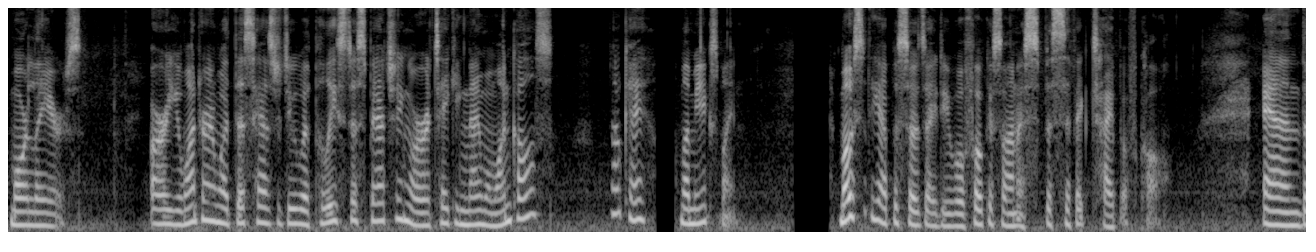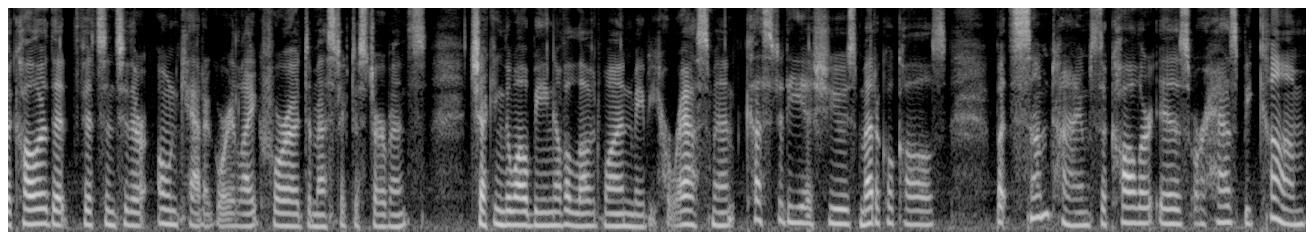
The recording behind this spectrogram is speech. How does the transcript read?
more layers. Are you wondering what this has to do with police dispatching or taking 911 calls? Okay, let me explain. Most of the episodes I do will focus on a specific type of call. And the caller that fits into their own category, like for a domestic disturbance, checking the well being of a loved one, maybe harassment, custody issues, medical calls. But sometimes the caller is or has become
